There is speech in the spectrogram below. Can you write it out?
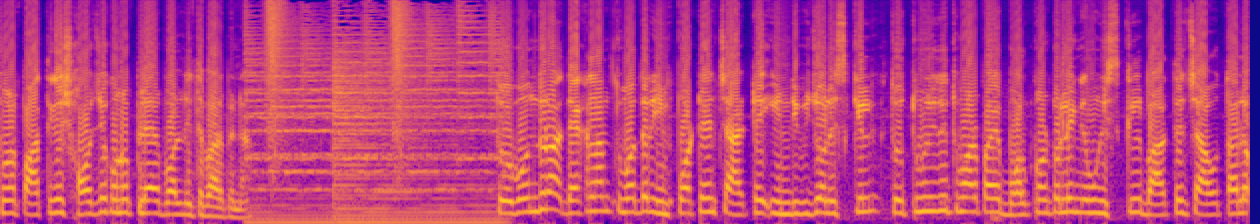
তোমার পা থেকে সহজে কোনো প্লেয়ার বল নিতে পারবে না। তো বন্ধুরা, দেখালাম তোমাদের ইম্পর্টেন্ট চারটে ইন্ডিভিজুয়াল স্কিল তো তুমি যদি তোমার পায়ে বল কন্ট্রোলিং এবং স্কিল বাড়াতে চাও, তাহলে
